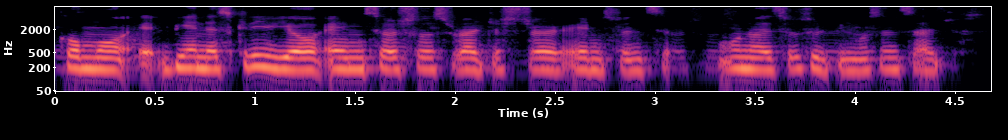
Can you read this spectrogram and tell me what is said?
como bien escribió en Socialist Register en uno de sus últimos ensayos.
